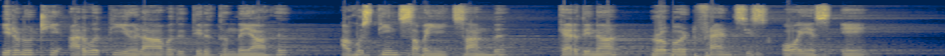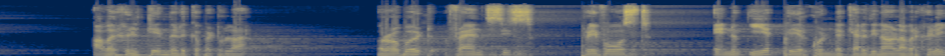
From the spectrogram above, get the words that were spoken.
இருநூற்றி அறுபத்தி ஏழாவது திருத்தந்தையாக அகுஸ்தீன் சபையைச் சார்ந்த கர்தினால் ரோபர்ட் பிரான்சிஸ் ஓஎஸ்ஏ அவர்கள் தேர்ந்தெடுக்கப்பட்டுள்ளார். ரோபர்ட் பிரான்சிஸ் பிரெவோஸ்ட் என்னும் இயற்பெயர் கொண்ட கருதினால் அவர்களை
